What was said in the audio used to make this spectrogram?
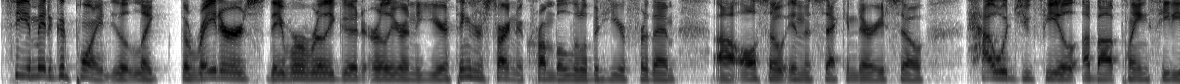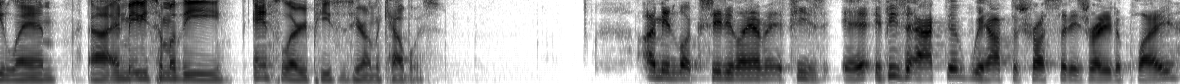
Sia, you made a good point. Like the Raiders, they were really good earlier in the year. Things are starting to crumble a little bit here for them, uh, also in the secondary. So, how would you feel about playing CeeDee Lamb uh, and maybe some of the ancillary pieces here on the Cowboys? I mean, look, CeeDee Lamb. If he's if he's active, we have to trust that he's ready to play.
